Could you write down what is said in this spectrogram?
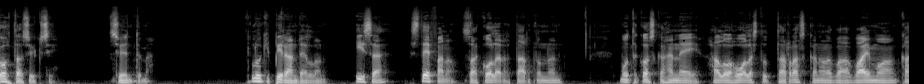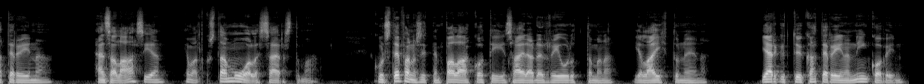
Kohtaus yksi. Syntymä. Luki Pirandellon isä Stefano saa koleratartunnan, mutta koska hän ei halua huolestuttaa raskana olevaa vaimoaan Kateriinaa, hän salaa asian ja matkustaa muualle sairastamaan. Kun Stefano sitten palaa kotiin sairauden riuduttamana ja laihtuneena, järkyttyy Kateriina niin kovin,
